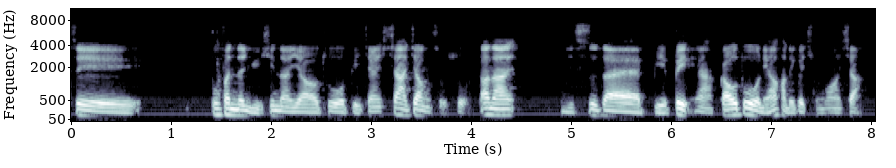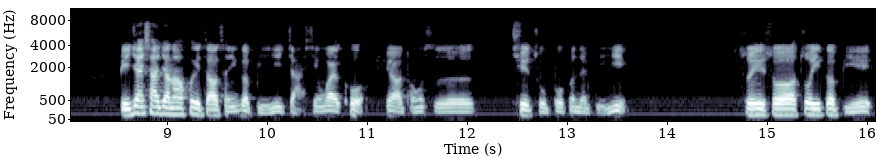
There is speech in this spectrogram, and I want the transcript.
这部分的女性呢要做鼻尖下降手术，当然你是在鼻背啊高度良好的一个情况下，鼻尖下降呢会造成一个鼻翼假性外扩，需要同时切除部分的鼻翼，所以说做一个鼻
